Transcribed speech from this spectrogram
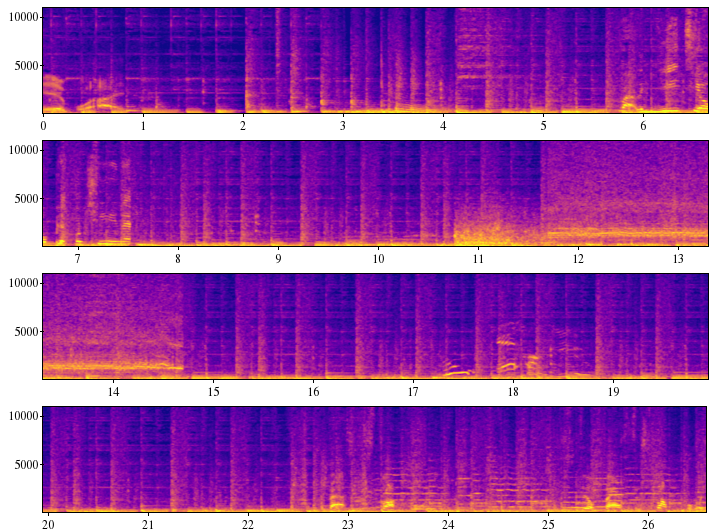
Yeah, boy. About the get your. Who are you? Fast as fuck, boy. Still fast as fuck, boy.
